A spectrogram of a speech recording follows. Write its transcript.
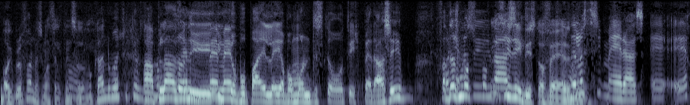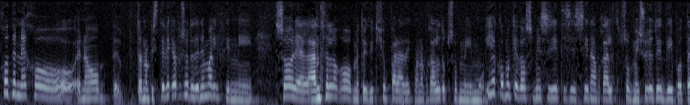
Όχι, προφανώς είμαστε αληθινοί σε αυτό που κάνουμε. Όχι, τέλος, Απλά νομίζω δεν ότι λέμε. και όπου πάει λέει από μόνη της το ότι έχει περάσει. Φαντάζομαι να ότι. σου πω Η κάτι. συζήτηση το φέρνει. Τέλος της ημέρας, ε, έχω δεν έχω. Εννοώ, ε, το να πιστεύει κάποιος ότι δεν είμαι αληθινή. Sorry, αλλά αν θέλω εγώ με το YouTube παράδειγμα να βγάλω το ψωμί μου ή ακόμα και εδώ σε μια συζήτηση εσύ να βγάλεις το ψωμί σου ή οτιδήποτε,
